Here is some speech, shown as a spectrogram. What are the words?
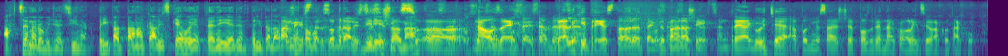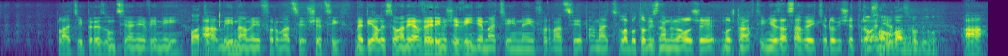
a chceme robiť veci inak. Prípad pána Kalického je ten jeden prípad, pán minister, to zobrali ste si zas, uh, naozaj veľký priestor, takže pán Raši, reagujte a poďme sa ešte pozrieť na koalíciu ako takú platí prezumcia neviny platí. a my máme informácie všetci medializované. Ja verím, že vy nemáte iné informácie, pán Nať, lebo to by znamenalo, že možno aktívne zasahujete do vyšetrovania. To sa u vás robilo. A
